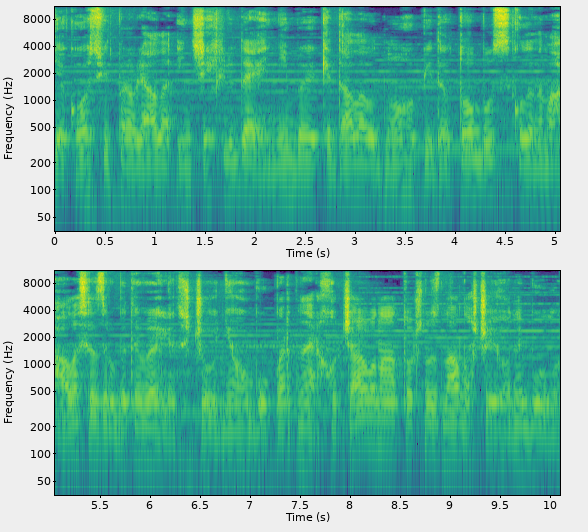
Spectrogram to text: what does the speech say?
якось відправляла інших людей, ніби кидала одного під автобус, коли намагалася зробити вигляд, що у нього був партнер. Хоча вона точно знала, що його не було,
